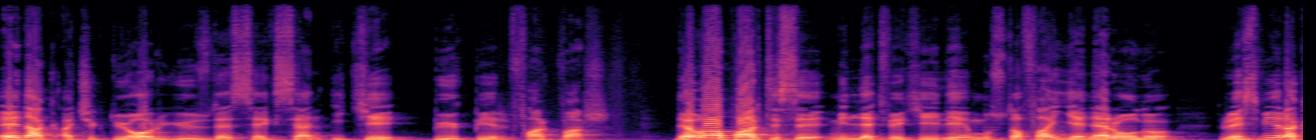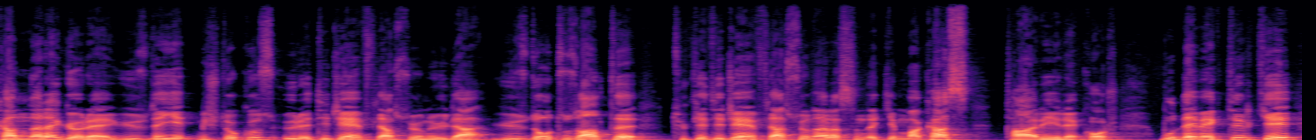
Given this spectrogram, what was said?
ENAK açıklıyor %82. Büyük bir fark var. Deva Partisi milletvekili Mustafa Yeneroğlu Resmi rakamlara göre %79 üretici enflasyonuyla %36 tüketici enflasyonu arasındaki makas tarihi rekor. Bu demektir ki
